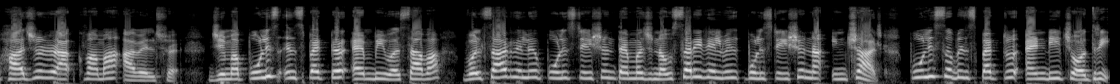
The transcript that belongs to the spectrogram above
હાજર રાખવામાં આવેલ છે. જેમાં police inspector M B Vasava, Valsad railway police station તેમજ નવસારી રેલવે પોલીસ સ્ટેશનના incharge, police sub inspector N D Chaudhary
